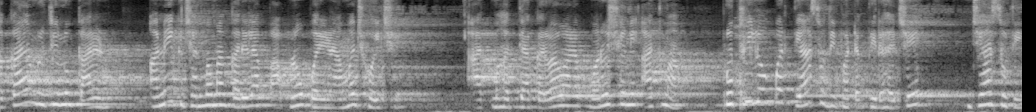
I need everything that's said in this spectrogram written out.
અકાળ મૃત્યુનું કારણ અનેક જન્મમાં કરેલા પાપનો પરિણામ જ હોય છે. આત્મહત્યા કરવાવાળા મનુષ્યની આત્મા પૃથ્વીલોક પર ત્યાં સુધી ભટકતી રહે છે, જ્યાં સુધી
